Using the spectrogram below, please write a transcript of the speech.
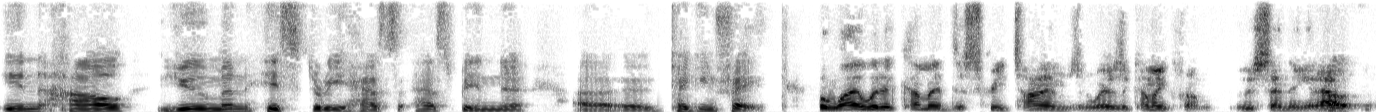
in how human history has, has been uh, uh, Uh, uh, taking shape. But why would it come at discrete times, and where is it coming from? Who's sending it out, well,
